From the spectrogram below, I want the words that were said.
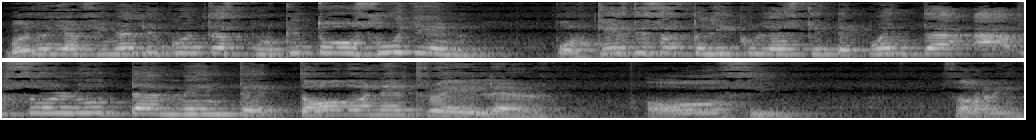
Bueno, y a final de cuentas, ¿por qué todos huyen? Porque es de esas películas que te cuenta absolutamente todo en el trailer. Oh, sí. Sorry.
